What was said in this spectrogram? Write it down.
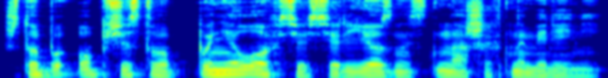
чтобы общество поняло всю серьезность наших намерений.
